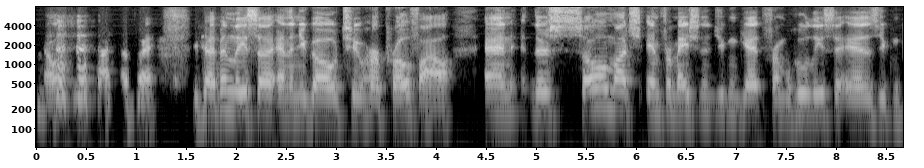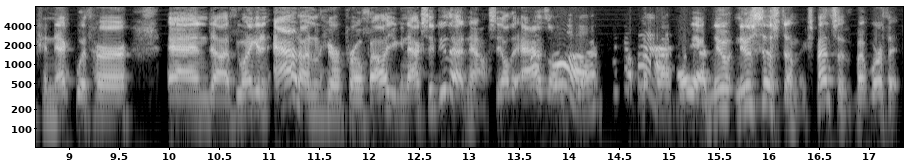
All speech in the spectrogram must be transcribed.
You type in Leisa and then you go to her profile. And there's so much information that you can get from who Leisa is. You can connect with her. And uh, if you want to get an ad on her profile, you can actually do that now. See all the ads oh, on Oh yeah, new new system, expensive but worth it.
